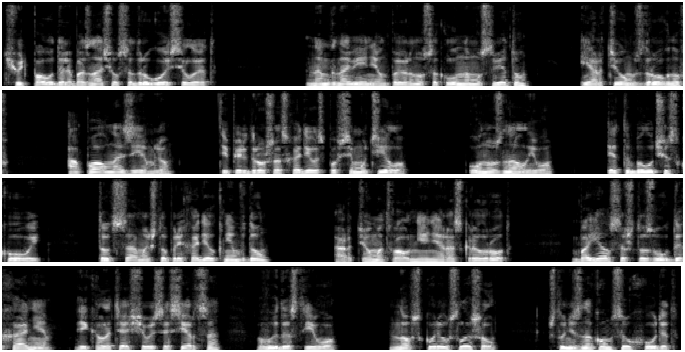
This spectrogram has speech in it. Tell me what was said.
Чуть поодаль обозначился другой силуэт. На мгновение он повернулся к лунному свету, и Артем, вздрогнув, опал на землю. Теперь дрожь расходилась по всему телу. Он узнал его. Это был участковый, тот самый, что приходил к ним в дом. Артем от волнения раскрыл рот. Боялся, что звук дыхания и колотящегося сердца выдаст его. Но вскоре услышал, что незнакомцы уходят.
